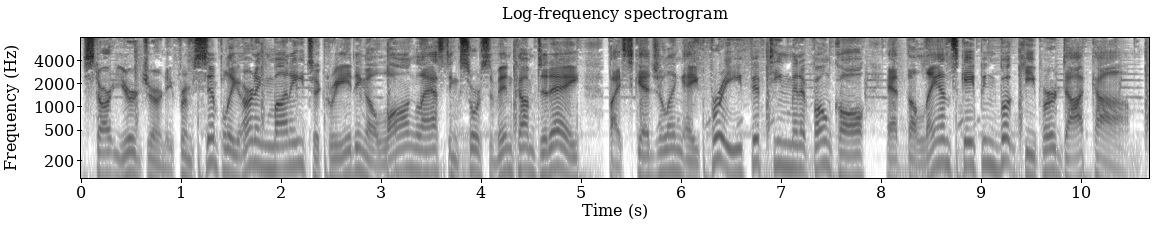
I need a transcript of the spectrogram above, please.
Start your journey from simply earning money to creating a long lasting source of income today by scheduling a free 15 minute phone call at thelandscapingbookkeeper.com.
